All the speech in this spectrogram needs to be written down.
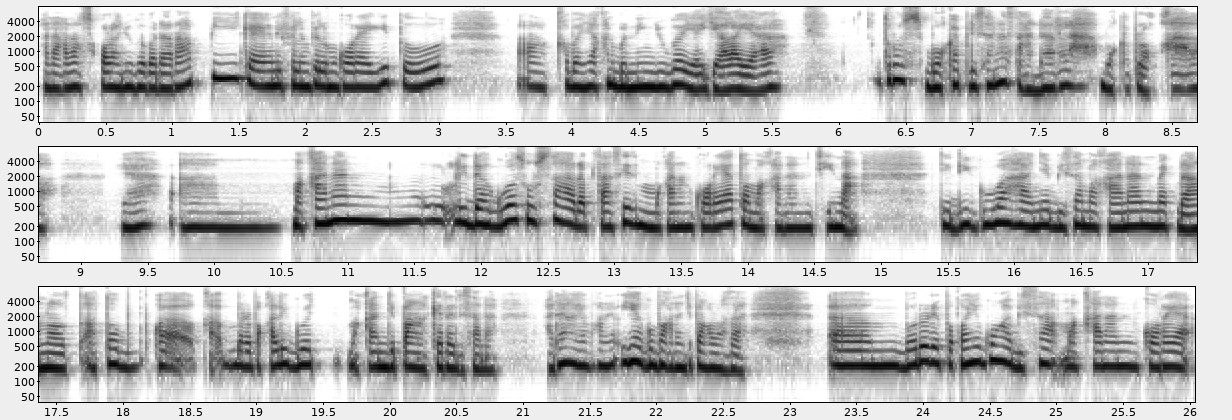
anak-anak sekolah juga pada rapi kayak yang di film-film Korea gitu. Uh, kebanyakan bening juga ya iyalah ya. Terus bokep di sana standar lah bokep lokal ya. Um, makanan lidah gue susah adaptasi sama makanan Korea atau makanan Cina. Jadi gue hanya bisa makanan McDonald atau berapa kali gue makan Jepang akhirnya di sana. Ada nggak yang makanan iya gue makanan Jepang kalau salah. Um, baru deh pokoknya gue nggak bisa makanan Korea.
